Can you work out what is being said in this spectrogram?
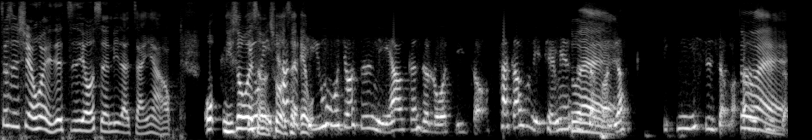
就是炫慧这资优胜利的展演哦。我你说为什么错？他的题目就是你要跟着逻辑走，他告诉你前面是什么，你要一是什么，对，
